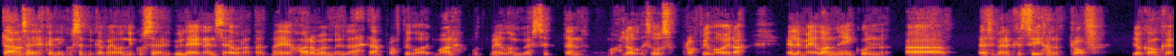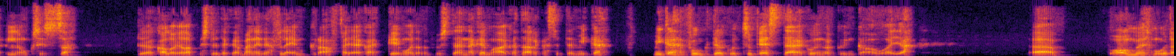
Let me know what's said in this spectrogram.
tämä on se ehkä niin kuin se, mikä meillä on niin kuin se yleinen seuranta, että me ei harvemmin lähdetään profiloimaan, mutta meillä on myös sitten mahdollisuus profiloida. Eli meillä on niin kuin, ää, esimerkiksi ihan Prof, joka on Linuxissa työkalu, jolla pystyy tekemään niitä flame-graafeja ja kaikkia muita. Me pystytään näkemään aika tarkasti, että mikä, mikä funktiokutsu kestää kuinka, kuinka kauan. Ja, ää, on myös muita,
